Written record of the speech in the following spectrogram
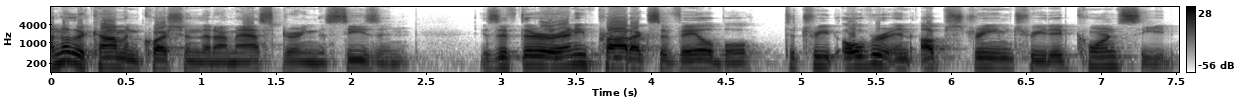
Another common question that I'm asked during the season is if there are any products available to treat over and upstream treated corn seed.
